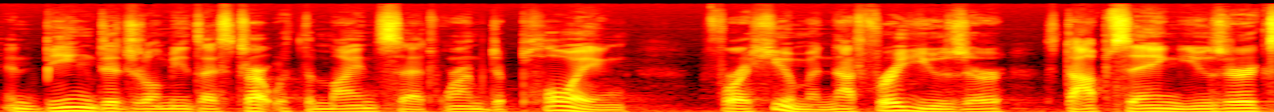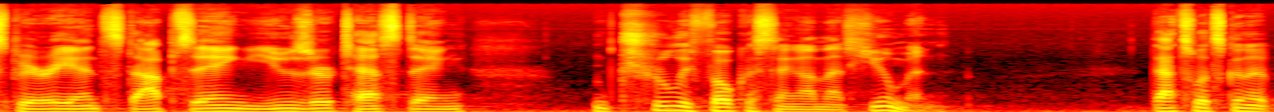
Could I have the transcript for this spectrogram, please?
And being digital means I start with the mindset where I'm deploying for a human, not for a user. Stop saying user experience, stop saying user testing. I'm truly focusing on that human. That's what's going to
